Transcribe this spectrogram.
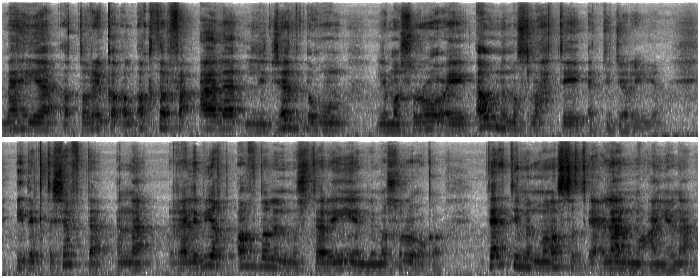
ما هي الطريقة الأكثر فعالة لجذبهم لمشروعي أو لمصلحتي التجارية؟ إذا اكتشفت أن غالبية أفضل المشترين لمشروعك تأتي من منصة إعلان معينة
